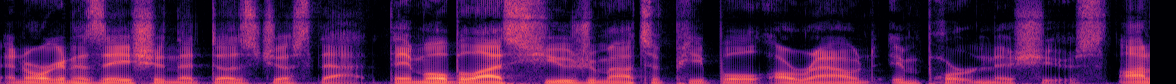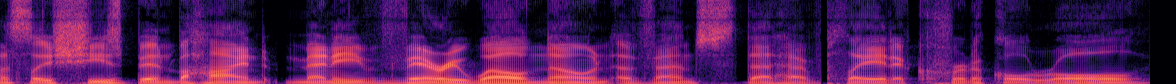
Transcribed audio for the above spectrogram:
an organization that does just that. They mobilize huge amounts of people around important issues. Honestly, she's been behind many very well known events that have played a critical role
